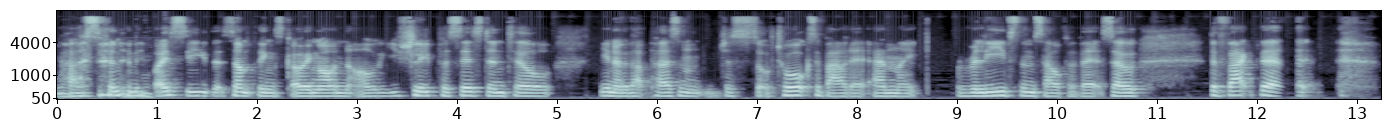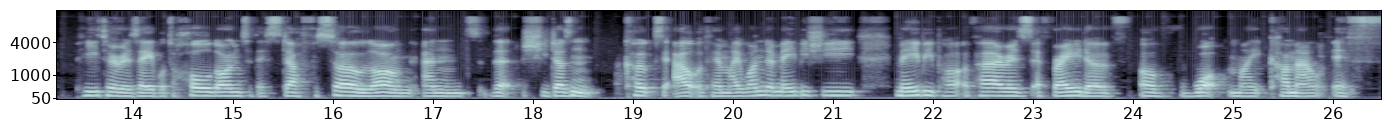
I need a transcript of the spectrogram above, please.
Mm-hmm. person and mm-hmm. if i see that something's going on i'll usually persist until you know that person just sort of talks about it and like relieves themselves of it so the fact that peter is able to hold on to this stuff for so long and that she doesn't coax it out of him i wonder maybe she maybe part of her is afraid of of what might come out if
